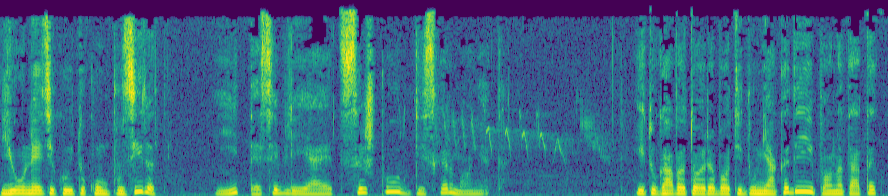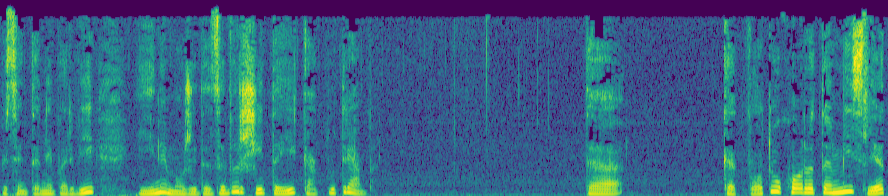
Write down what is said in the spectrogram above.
и у нези, които композират, и те се влияят също от дисхармонията. И тогава той работи до някъде и по-нататък песента не върви и не може да завърши тъй както трябва. Та, каквото хората мислят,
